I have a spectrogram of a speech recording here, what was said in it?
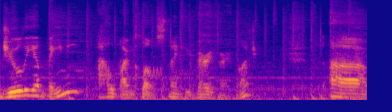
Julia Bainey, I hope I'm close. Thank you very, very much. Uh,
